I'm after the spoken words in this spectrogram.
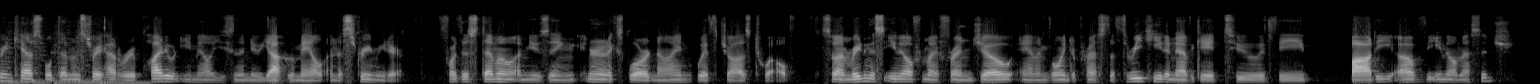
screencast will demonstrate how to reply to an email using the new Yahoo Mail and the screen reader. For this demo, I'm using Internet Explorer 9 with JAWS 12. So I'm reading this email from my friend Joe, and I'm going to press the 3 key to navigate to the body of the email message.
